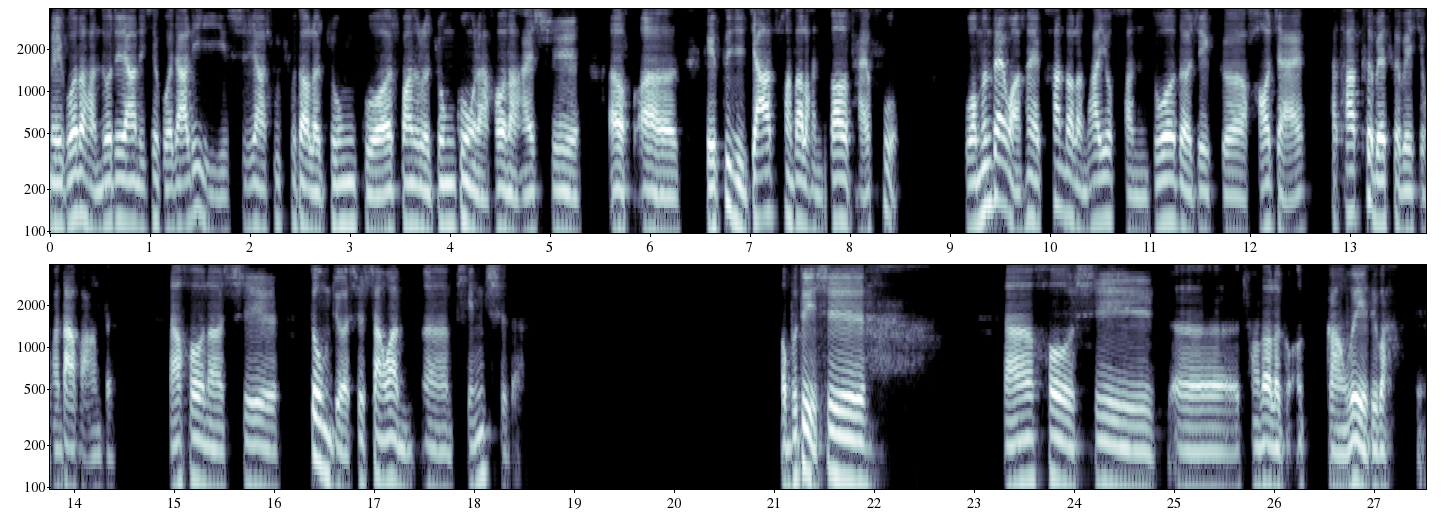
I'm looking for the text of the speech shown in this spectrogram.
美国的很多这样的一些国家利益，实际上输出到了中国，帮助了中共，然后呢，还是呃呃给自己家创造了很高的财富。我们在网上也看到了，他有很多的这个豪宅。他他特别特别喜欢大房子，然后呢是动辄是上万嗯平尺的，哦不对是，然后是呃创造了岗岗位对吧？对，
